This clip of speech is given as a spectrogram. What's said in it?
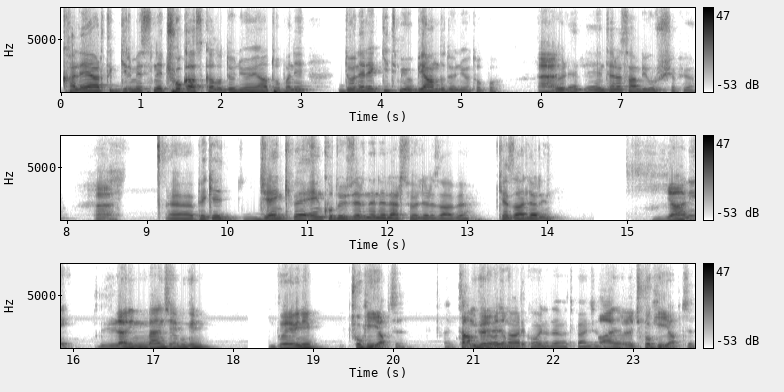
kaleye artık girmesine çok az kala dönüyor ya top hani dönerek gitmiyor. Bir anda dönüyor topu. Evet. Öyle enteresan bir vuruş yapıyor. evet. Ee, peki Cenk ve Enkudu üzerine neler söyleriz abi? Keza Larin. Yani Larin bence bugün görevini çok iyi yaptı. Yani tam görev Larin adamı. harika oynadı evet bence de. Aynen öyle. Çok iyi yaptı.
